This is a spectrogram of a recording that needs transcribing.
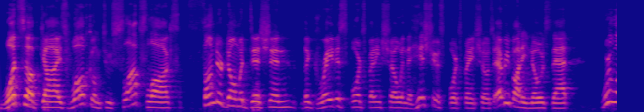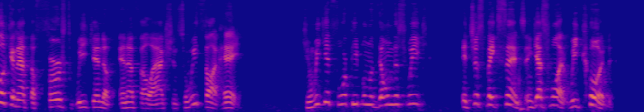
What's up, guys? Welcome to Slop's Locks Thunderdome Edition, the greatest sports betting show in the history of sports betting shows. Everybody knows that. We're looking at the first weekend of NFL action. So we thought, hey, can we get four people in the dome this week? It just makes sense. And guess what? We could.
